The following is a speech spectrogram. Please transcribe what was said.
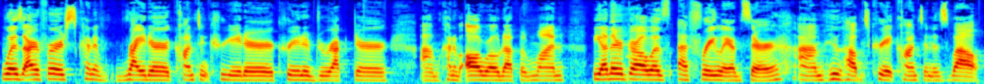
was our first kind of writer, content creator, creative director, um, kind of all rolled up in one. The other girl was a freelancer um, who helped create content as well.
